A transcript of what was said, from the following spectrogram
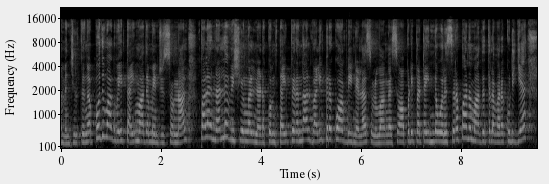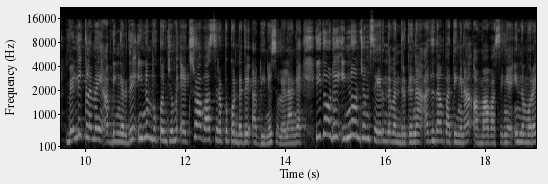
அமைஞ்சிருக்குங்க. பொதுவாகவே தை மாதம் என்று சொன்னால் பல நல்ல விஷயங்கள் நடக்கும். தை பிறந்தால் வழி பிறக்கும் அப்படின்னு எல்லாம் சொல்லுவாங்க. ஸோ அப்படிப்பட்ட இந்த ஒரு சிறப்பான மாதத்தில் வரக்கூடிய வெள்ளிக்கிழமை அப்படிங்கிறது இன்னும் கொஞ்சம் எக்ஸ்ட்ராவா சிறப்பு கொண்டது அப்படின்னு சொல்லலாங்க. இதோடு இன்னொன்றும் சேர்ந்து வந்திருக்குங்க. அதுதான் பார்த்தீங்கன்னா அமாவாசைங்க. இந்த முறை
